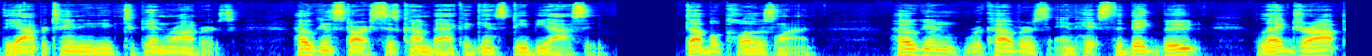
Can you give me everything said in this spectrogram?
the opportunity to pin Roberts. Hogan starts his comeback against DiBiase. Double clothesline. Hogan recovers and hits the big boot, leg drop,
